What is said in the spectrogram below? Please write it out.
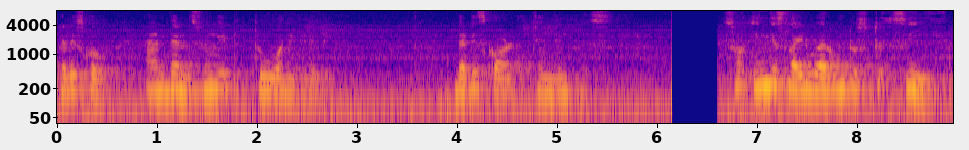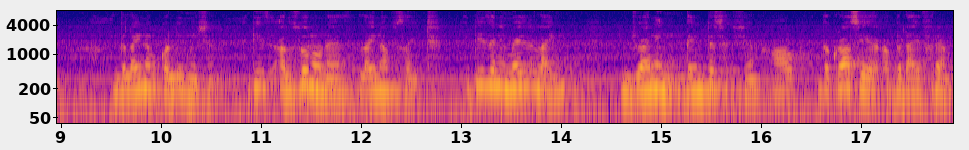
telescope and then swing it through 180 degree. That is called changing face. So in this slide we are going to see the line of collimation. It is also known as line of sight. It is an imaginary line joining the intersection of the crosshair of the diaphragm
